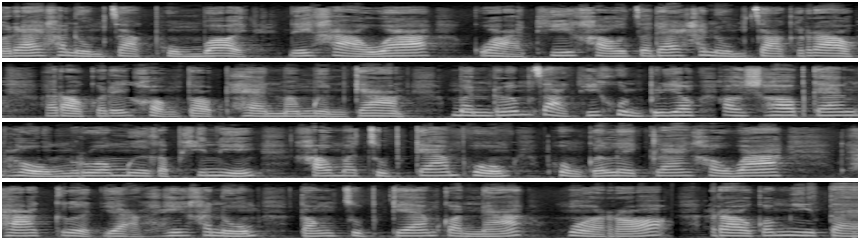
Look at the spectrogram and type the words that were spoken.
ก็ได้ขนมจากผมบ่อย ได้ข่าวว่ากว่าที่เขาจะได้ขนมจากเรา เราก็ได้ของตอบแทนมาเหมือนกัน มันเริ่มจากที่คุณเปรี้ยวเขาชอบแกล้งผมร่วมมือกับพี่หนิงเขามาจุบแก้มผม ผมก็เลยแกล้งเขาว่า ถ้าเกิดอยากให้ขนมต้องจุบแก้มก่อนนะหัวเราะ เราก็มีแต่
